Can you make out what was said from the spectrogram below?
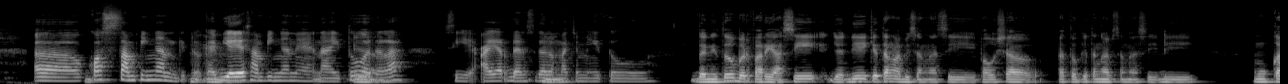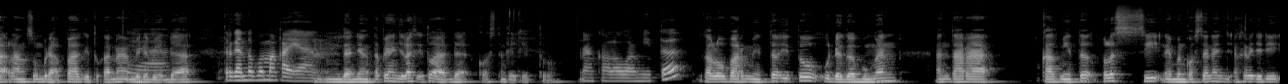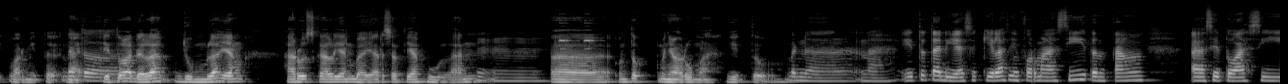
kos sampingan gitu, kayak Hmm. biaya sampingannya. Nah, itu Iya. adalah si air dan segala Hmm. macamnya itu. dan itu bervariasi jadi kita nggak bisa ngasih paushal atau kita nggak bisa ngasih di muka langsung berapa gitu karena Ya. beda-beda Tergantung pemakaian. Mm, dan yang tapi yang jelas itu ada kostum kayak gitu Nah, kalau warm meter, kalau varmite itu udah gabungan antara kalmite plus si nebenkostennya akhirnya jadi warmite nah Betul. itu adalah jumlah yang harus kalian bayar setiap bulan mm-mm, eh, untuk menyewa rumah gitu benar. Nah, itu tadi ya sekilas informasi tentang eh, situasi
